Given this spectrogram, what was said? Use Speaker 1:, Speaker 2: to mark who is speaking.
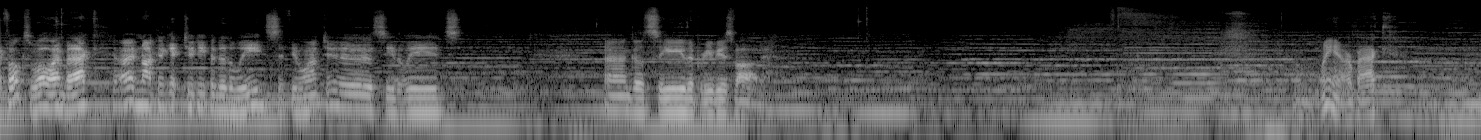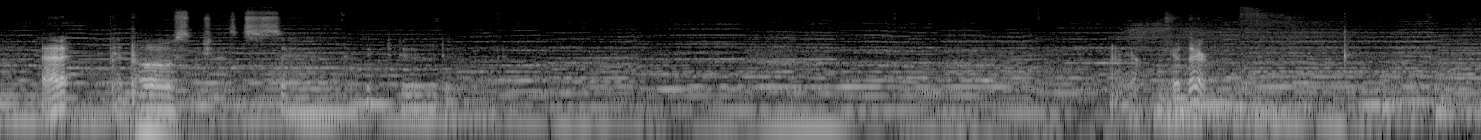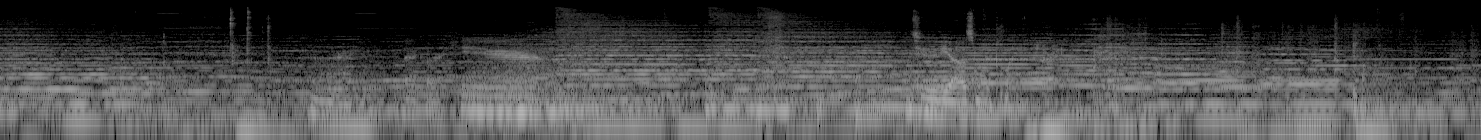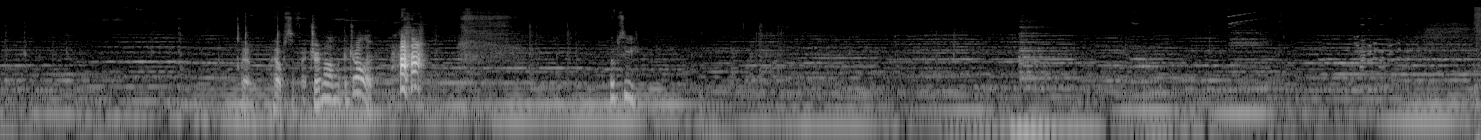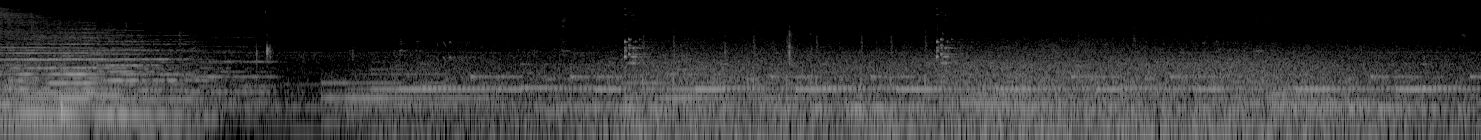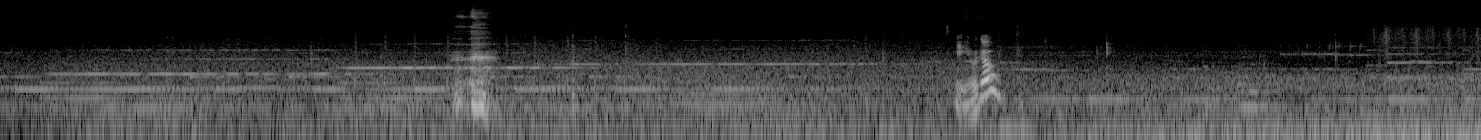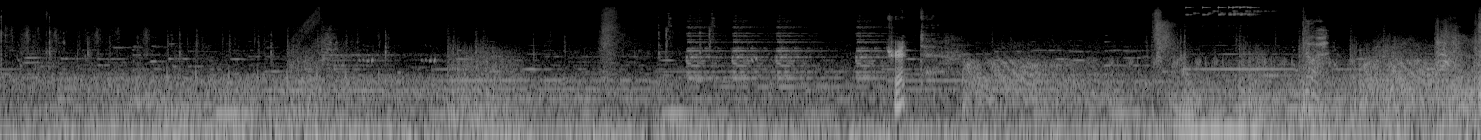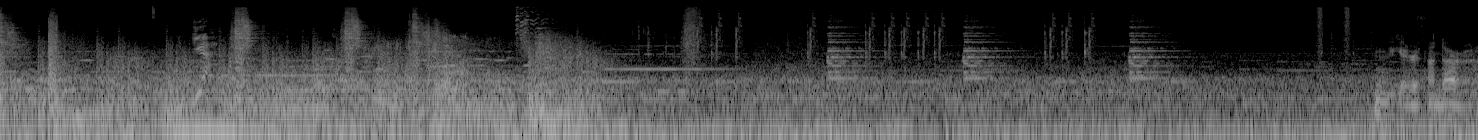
Speaker 1: Alright, folks, well, I'm back. I'm not going to get too deep into the weeds. If you want to see the weeds, uh, go see the previous VOD. We are back at it. In post. There we go. Good there. Helps if I turn on the controller. Haha! Oopsie. Here we go. Me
